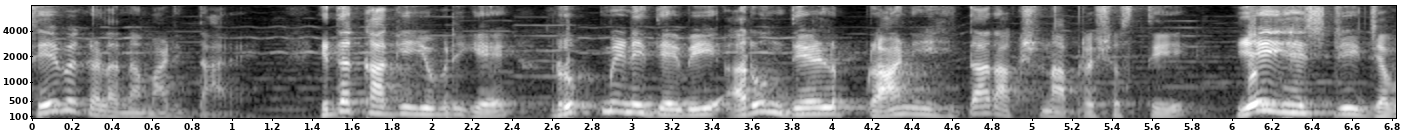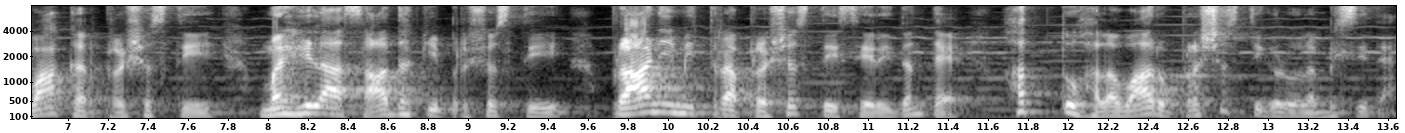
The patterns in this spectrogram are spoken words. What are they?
ಸೇವೆಗಳನ್ನು ಮಾಡಿದ್ದಾರೆ. ಇದಕ್ಕಾಗಿ ಇವರಿಗೆ ರುಕ್ಮಿಣಿ ದೇವಿ, ಅರುಣ್ ದೇಳ್ ಪ್ರಾಣಿ ಹಿತರಕ್ಷಣಾ ಪ್ರಶಸ್ತಿ ಎಎಚ್ ಡಿ ಜವಾಕರ್ ಪ್ರಶಸ್ತಿ, ಮಹಿಳಾ ಸಾಧಕಿ ಪ್ರಶಸ್ತಿ, ಪ್ರಾಣಿ ಮಿತ್ರ ಪ್ರಶಸ್ತಿ ಸೇರಿದಂತೆ ಹತ್ತು ಹಲವಾರು ಪ್ರಶಸ್ತಿಗಳು ಲಭಿಸಿದೆ.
